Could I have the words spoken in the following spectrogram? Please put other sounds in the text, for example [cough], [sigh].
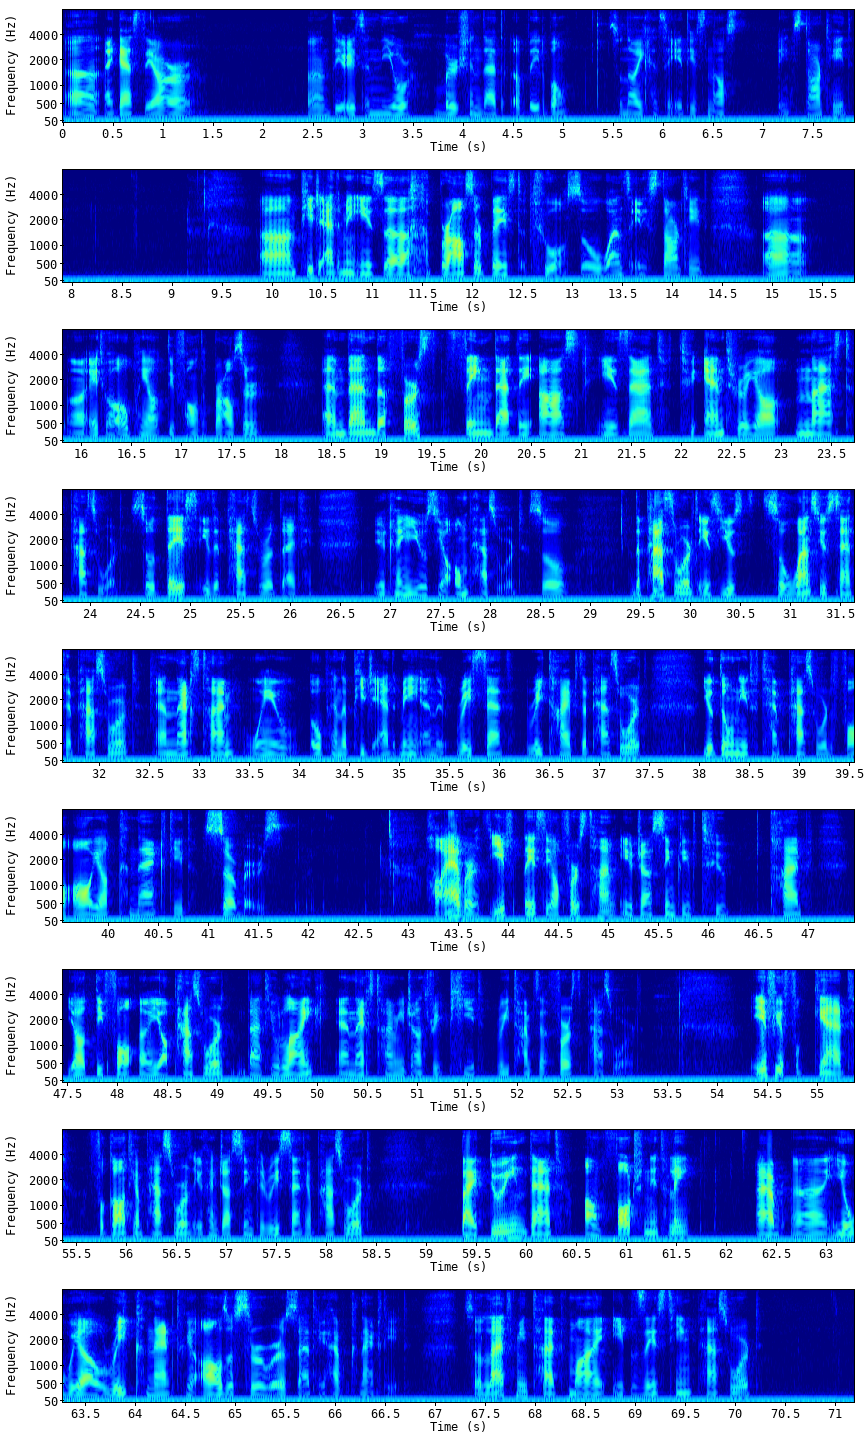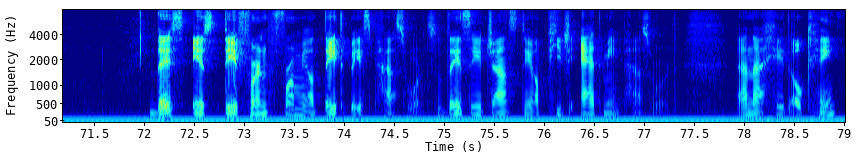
Uh, I guess there are uh, there is a new version that available. So now you can see it is now being started. Uh, pgadmin is a [laughs] browser-based tool. So once it is started uh, uh, it will open your default browser and then the first thing that they ask is that to enter your NAST password. So this is a password that you can use your own password. So the password is used so once you set a password and next time when you open the pgadmin and reset retype the password you don't need to type password for all your connected servers. However if this is your first time you just simply to type your default uh, your password that you like and next time you just repeat retype the first password if you forget forgot your password you can just simply reset your password by doing that, unfortunately, uh, you will reconnect to all the servers that you have connected. So let me type my existing password. This is different from your database password. So this is just your pgadmin password. And I hit OK.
